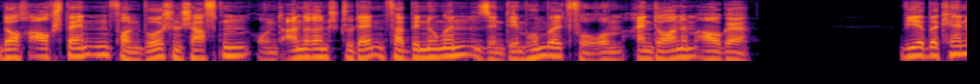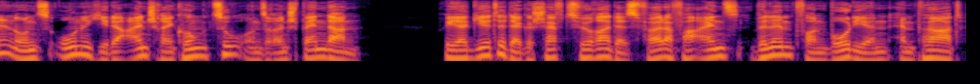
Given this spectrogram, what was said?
Doch auch Spenden von Burschenschaften und anderen Studentenverbindungen sind dem Humboldt-Forum ein Dorn im Auge. Wir bekennen uns ohne jede Einschränkung zu unseren Spendern, reagierte der Geschäftsführer des Fördervereins Willem von Bodien empört.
